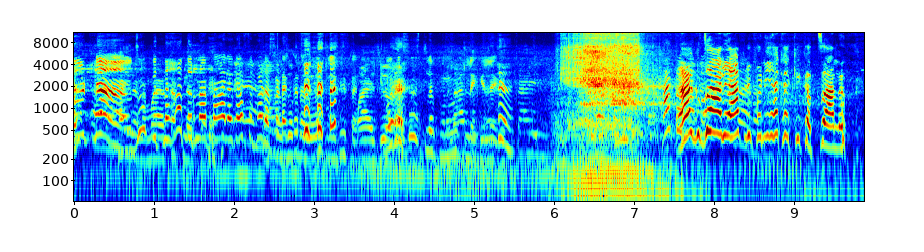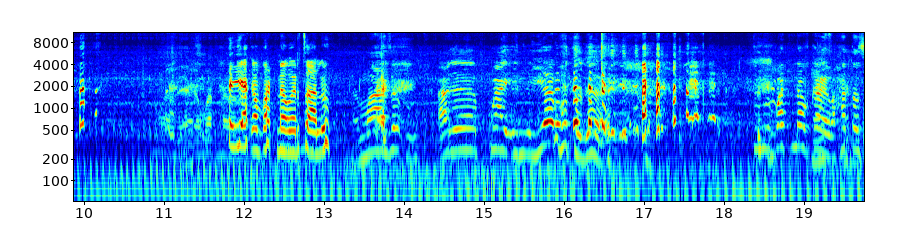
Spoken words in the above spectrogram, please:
उठलं झोपेतनं हातरून आता आलं का असं बडाबडा करत माय जीव बरं सुचलं पण उठलं की लगेच. अग झाली आपली पण एका किकत चालू. एका बटनावर चालू. माझं अरे पाय येम होत ग. तुम्ही बटनाव काय हातच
